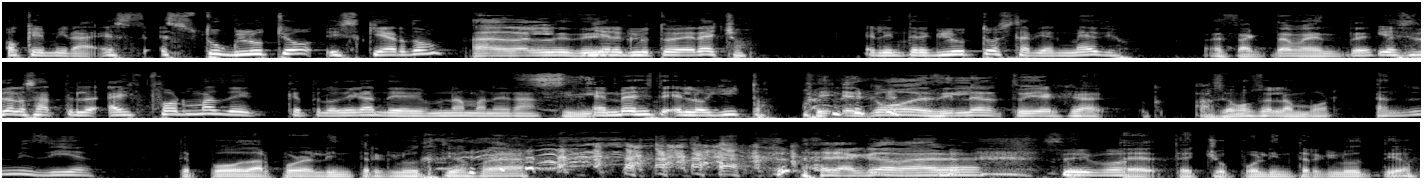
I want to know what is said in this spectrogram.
Ok, mira, es, es tu glúteo izquierdo Ah, dale, sí. y el glúteo derecho. El interglúteo estaría en medio. Exactamente. Y así te lo, o sea, te lo- hay formas de que te lo digan de una manera. Sí. En vez de el hoyito. Sí, es como decirle a tu vieja, hacemos el amor, ando en mis días, te puedo dar por el interglúteo. Sí, te, te, te chupo el interglúteo.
